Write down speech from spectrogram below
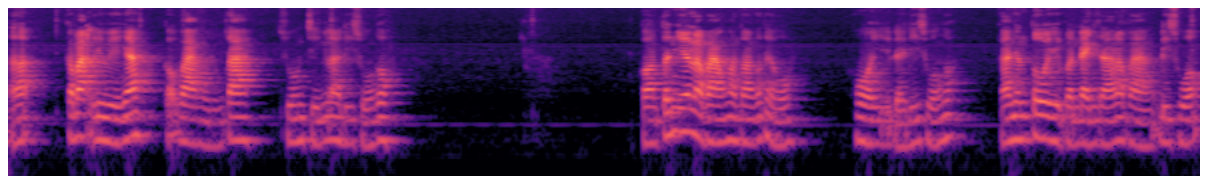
đó các bạn lưu ý nhé cậu vàng của chúng ta xuống chính là đi xuống thôi. Còn tất nhiên là vàng hoàn toàn có thể hồi hồi để đi xuống thôi. Cá nhân tôi thì vẫn đánh giá là vàng đi xuống.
